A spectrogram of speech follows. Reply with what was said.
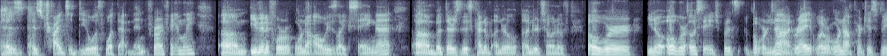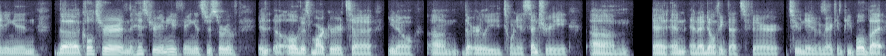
has has tried to deal with what that meant for our family um, even if we're we're not always like saying that. Um, but there's this kind of under undertone of oh we're you know oh we're osage but it's but we're not right? We're, we're not participating in the culture and the history and anything. It's just sort of oh this marker to you know um, the early 20th century. Um, and, and and I don't think that's fair to Native American people. But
